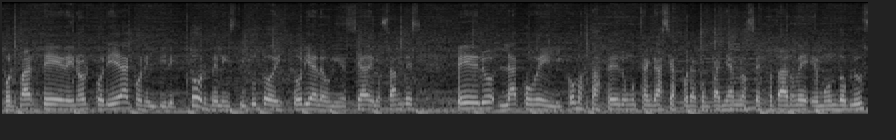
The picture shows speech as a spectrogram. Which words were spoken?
por parte de Norcorea con el director del Instituto de Historia de la Universidad de los Andes, Pedro Laco Bailey. ¿Cómo estás, Pedro? Muchas gracias por acompañarnos esta tarde en Mundo Plus.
